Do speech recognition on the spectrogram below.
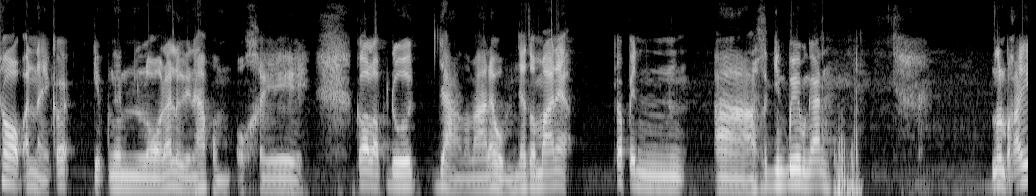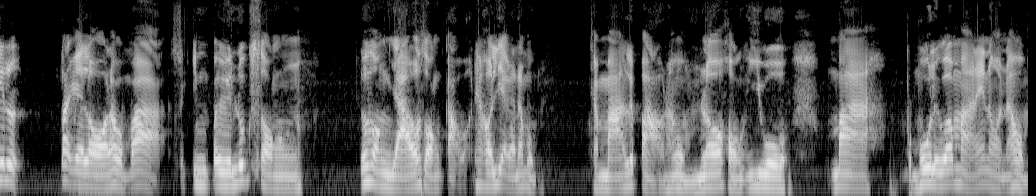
ชอบอันไหนก็เก็บเงินรอได้เลยนะครับผมโอเค ก็เราไปดูอย่างต่อมานะผมอย่างต่อมาเนี่ย ก็เป็นอ่าสกินปืนเหมือนกันนนท์ใครที่ตั้งใจรอนะผมว่า สกินปืนลูกซอง ลูกซองยาวลูกซองเก่าที่เขาเรียกกันนะผม จะมาหรือเปล่านะผมรอของ EVO มาผมพูดเลยว่ามาแน่นอนนะผม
